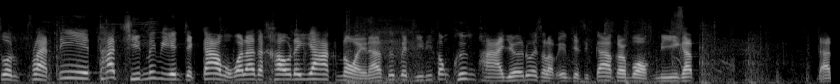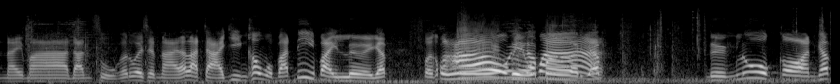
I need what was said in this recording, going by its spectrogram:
ส่วนแฟลตนี่ถ้าชิ้นไม่มี N79 ผมว่าน่าจะเข้าได้ยากหน่อยนะ ซึ่งเป็นทีมที่ต้องพึ่งพาเยอะด้วยสำหรับ M79 กระบอกนี้ครับ ด้านในมาดันสูงเขาด้วยเซนนายแล้วลาจายิงเข้าหัวบัดดี้ไปเลยครับ เปิดเข้ามาโอ้ยเอ้าเบลระมา เบิดครับ หนึ่งลูกก่อนครับ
